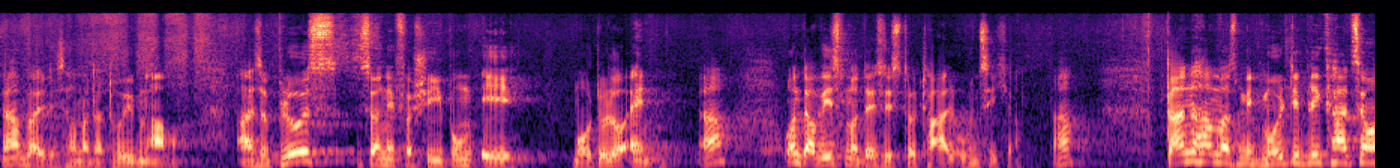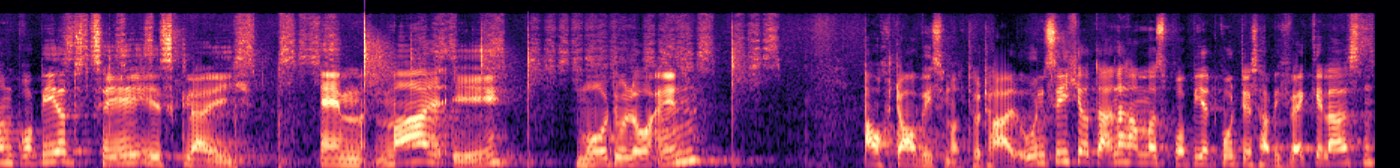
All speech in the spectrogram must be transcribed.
ja, weil das haben wir da drüben auch. Also plus so eine Verschiebung e modulo n. Ja? Und da wissen wir, das ist total unsicher. Ja? Dann haben wir es mit Multiplikation probiert. c ist gleich m mal e modulo n auch da wissen wir, total unsicher. Dann haben wir es probiert, gut, das habe ich weggelassen,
